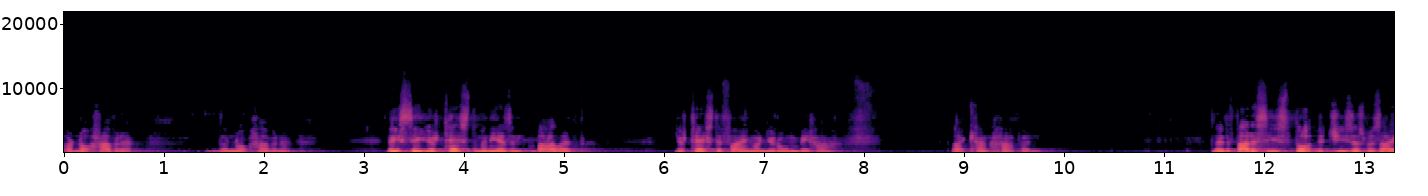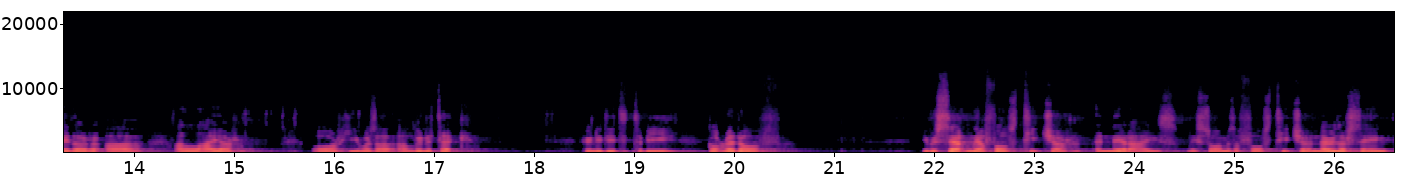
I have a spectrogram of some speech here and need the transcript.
are not having it. They're not having it. They say your testimony isn't valid. You're testifying on your own behalf. That can't happen. Now, the Pharisees thought that Jesus was either a, a liar or he was a, a lunatic who needed to be got rid of. He was certainly a false teacher in their eyes. They saw him as a false teacher, and now they're saying,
